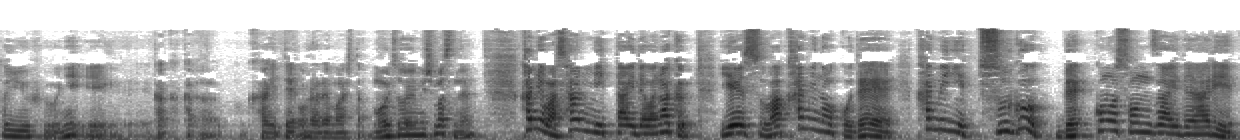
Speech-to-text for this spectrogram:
というふうに書いておられました。もう一度読みしますね。神は三位一体ではなく、イエスは神の子で、神に次ぐ別個の存在であり、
